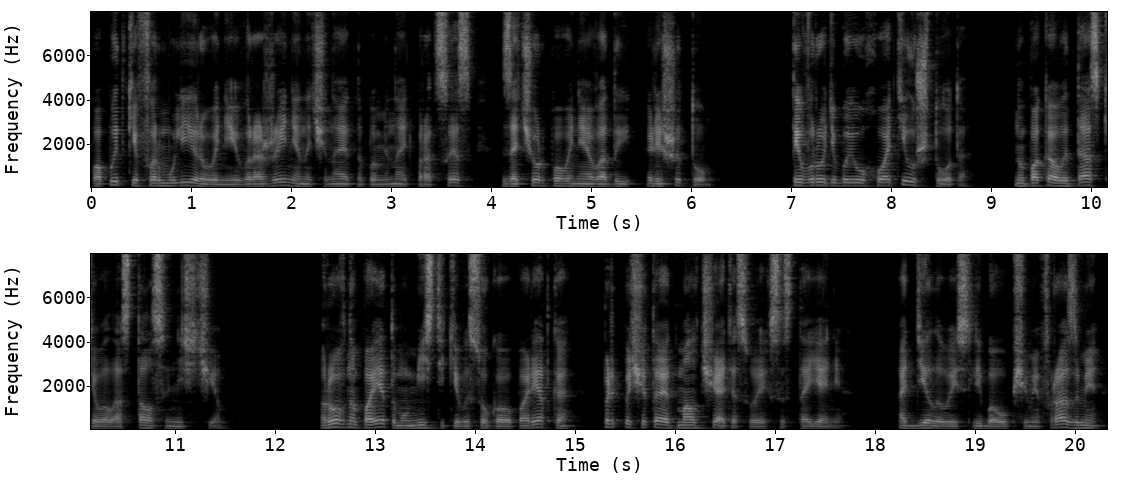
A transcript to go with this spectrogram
Попытки формулирования и выражения начинают напоминать процесс зачерпывания воды решетом. Ты вроде бы и ухватил что-то, но пока вытаскивал, остался ни с чем. Ровно поэтому мистики высокого порядка предпочитают молчать о своих состояниях, отделываясь либо общими фразами,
